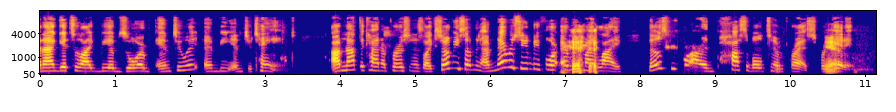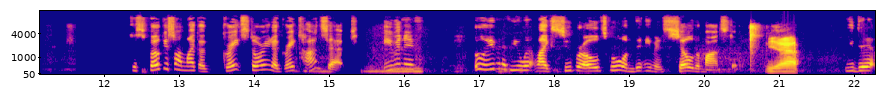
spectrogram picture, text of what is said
and I get to like be absorbed into it and be entertained. I'm not the kind of person who's like, show me something I've never seen before ever in my life. Those people are impossible to impress. Forget it. Just focus on like a great story and a great concept. Even if ooh, even if you went like super old school and didn't even show the monster. Yeah, You did it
